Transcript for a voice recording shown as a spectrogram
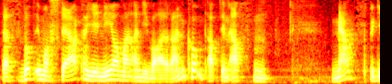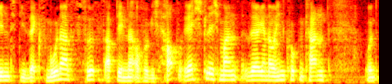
Das wird immer stärker, je näher man an die Wahl rankommt. Ab dem 1. März beginnt die sechs Monatsfrist, ab dem dann auch wirklich hart rechtlich man sehr genau hingucken kann. Und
